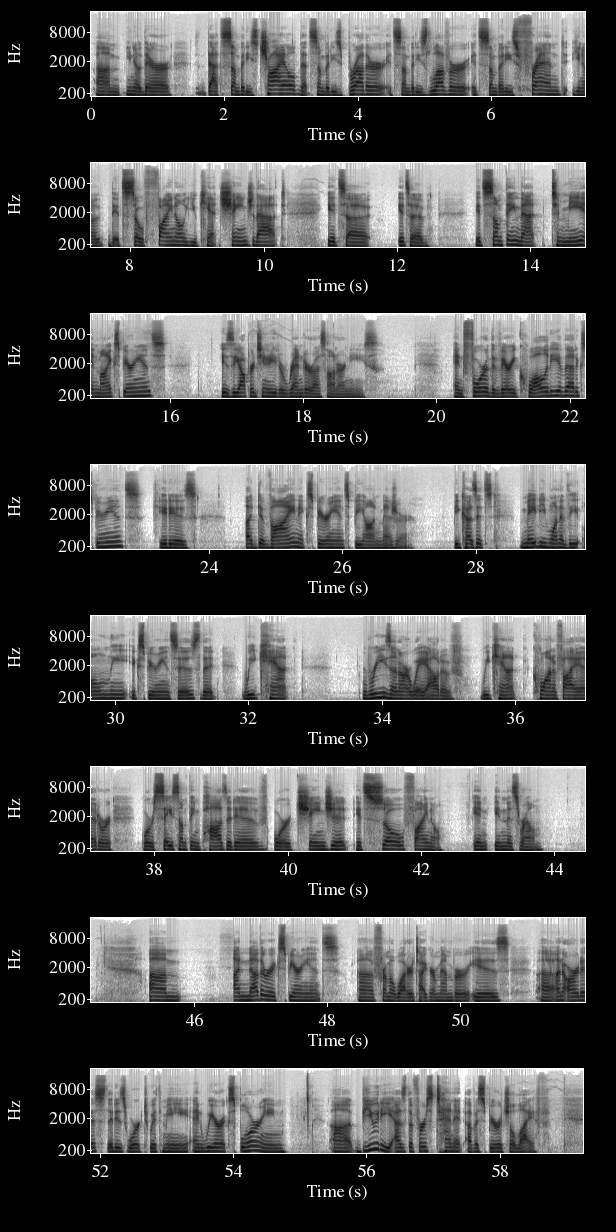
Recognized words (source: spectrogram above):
Um, you know, there are that's somebody's child, that's somebody's brother, it's somebody's lover, it's somebody's friend. You know, it's so final, you can't change that. It's a, it's a, it's something that, to me, in my experience, is the opportunity to render us on our knees. And for the very quality of that experience, it is a divine experience beyond measure because it's maybe one of the only experiences that we can't reason our way out of. We can't quantify it or or say something positive or change it. It's so final in in this realm. Um, another experience uh, from a Water Tiger member is uh, an artist that has worked with me, and we're exploring uh, beauty as the first tenet of a spiritual life.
